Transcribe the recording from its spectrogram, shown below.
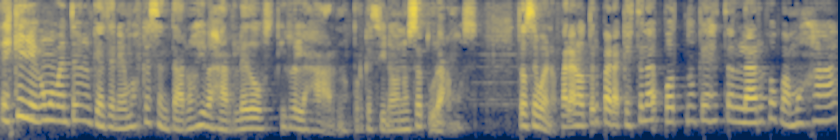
Es que llega un momento en el que tenemos que sentarnos y bajarle dos y relajarnos, porque si no nos saturamos. Entonces, bueno, para, no, para que este pod no quede tan largo, vamos a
